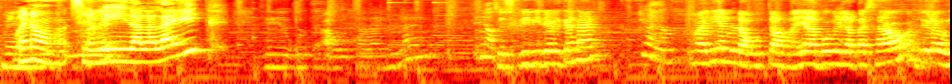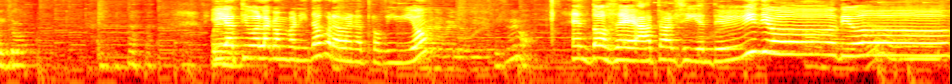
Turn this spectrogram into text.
Mira, Bueno, ¿vale? seguid a la like. Si os gusta, ha gustado, darle like. No, Suscribiros al canal. Yo no. María no le ha gustado, María la pobre la ha pasado, ha llorado y todo. Y activa la campanita para ver nuestros vídeos. Para ver los vídeos que subimos. Entonces, hasta el siguiente vídeo. Adiós.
